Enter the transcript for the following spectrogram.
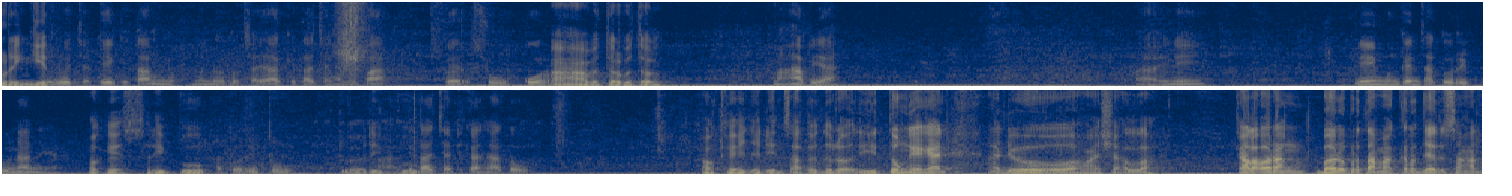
ringgit. jadi kita men- menurut saya kita jangan lupa bersyukur Aha betul betul. maaf ya nah ini ini mungkin satu ribuan ya Oke 1000 satu ribu 2000. Nah, kita jadikan satu Oke jadiin satu dulu dihitung ya kan. Aduh masya Allah. Kalau orang baru pertama kerja itu sangat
